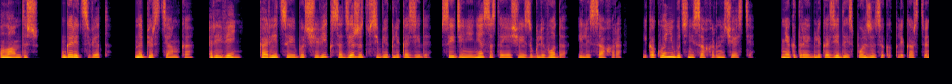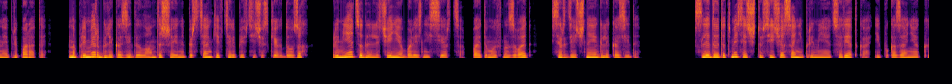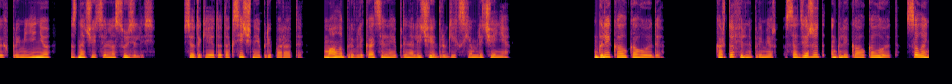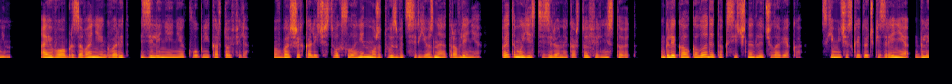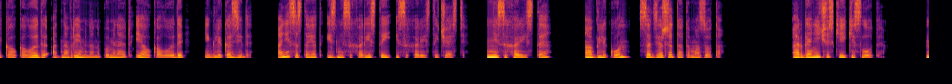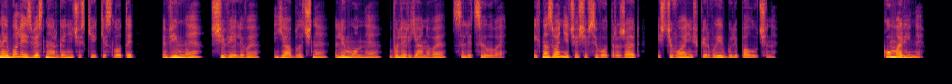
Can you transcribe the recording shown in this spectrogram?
Ландыш, горецвет, наперстянка, ревень, корица и борщевик содержат в себе гликозиды, соединения, состоящие из углевода или сахара и какой-нибудь несахарной части. Некоторые гликозиды используются как лекарственные препараты. Например, гликозиды ландыша и наперстянки в терапевтических дозах применяются для лечения болезней сердца, поэтому их называют сердечные гликозиды. Следует отметить, что сейчас они применяются редко, и показания к их применению значительно сузились. все таки это токсичные препараты, мало привлекательные при наличии других схем лечения. Гликоалкалоиды. Картофель, например, содержит гликоалкалоид, солонин. О его образовании говорит зеленение клубней картофеля. В больших количествах солонин может вызвать серьезное отравление, поэтому есть зеленый картофель не стоит. Гликоалкалоиды токсичны для человека. С химической точки зрения гликоалкалоиды одновременно напоминают и алкалоиды, и гликозиды. Они состоят из несахаристой и сахаристой части. Несахаристая, а гликон содержит атом азота. Органические кислоты. Наиболее известные органические кислоты — винная, щавелевая, яблочная, лимонная, валерьяновая, салициловая. Их названия чаще всего отражают, из чего они впервые были получены. Кумарины.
